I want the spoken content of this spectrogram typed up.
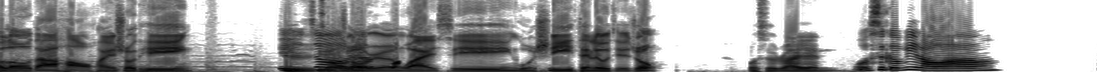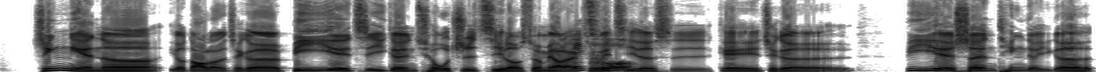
Hello，大家好，欢迎收听宇宙宇宙人外星，我是 Ethan 刘杰忠。我是 Ryan，我是隔壁老王。今年呢，又到了这个毕业季跟求职季了，所以我们要来做一集的是给这个毕业生听的一个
